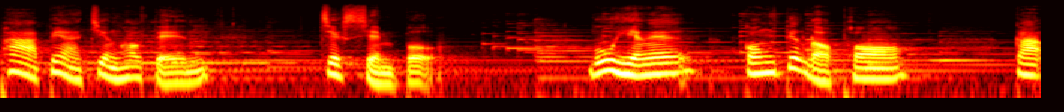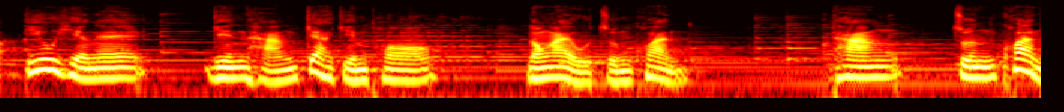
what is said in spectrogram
打拼种福田，积善报，无形的功德乐谱，甲有形的。银行寄金铺拢爱有存款，通存款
